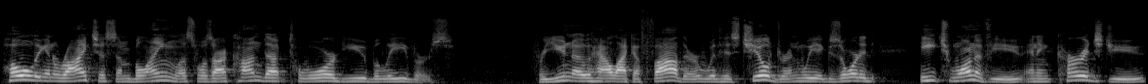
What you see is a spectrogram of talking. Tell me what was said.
holy and righteous and blameless was our conduct toward you believers. For you know how, like a father with his children, we exhorted each one of you and encouraged you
